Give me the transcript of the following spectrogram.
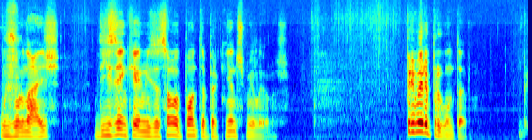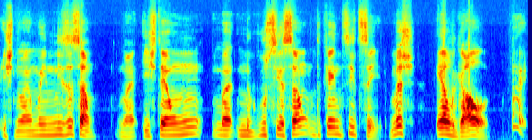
os jornais dizem que a indenização aponta para 500 mil euros. Primeira pergunta. Isto não é uma indenização, não é? Isto é um, uma negociação de quem decide sair. Mas é legal? Bem,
